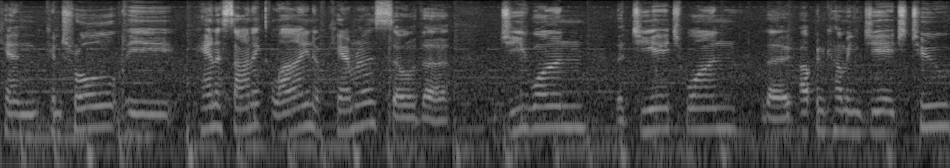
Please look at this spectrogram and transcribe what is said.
can control the Panasonic line of cameras, so the G1, the GH1, the up-and-coming GH2,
